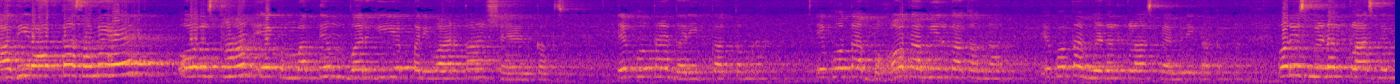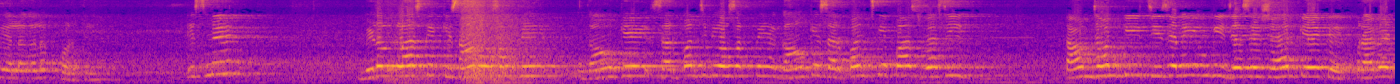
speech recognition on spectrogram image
आधी रात का समय है और स्थान एक मध्यम वर्गीय परिवार का शयन कक्ष। एक होता है गरीब का कमरा, एक होता है बहुत अमीर का कमरा, एक होता है मिडिल क्लास फैमिली का कमरा। और इस मिडिल क्लास में भी अलग अलग पढ़ते हैं। इसमें मिडिल क्लास के किसान हो सकते हैं, गाँव के सरपंच भी हो सकते हैं, गाँव के सरपंच के पास वैसी ताम झाम की चीज़ें नहीं होंगी, जैसे शहर के एक प्राइवेट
